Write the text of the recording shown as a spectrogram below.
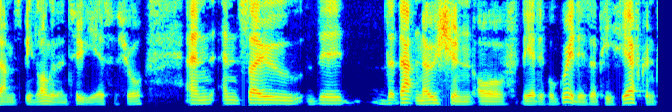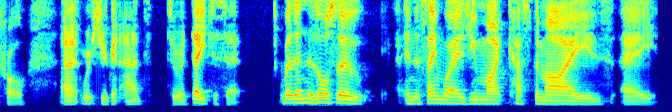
um, it's been longer than two years for sure. And and so the, the that notion of the editable grid is a PCF control, uh, which you can add to a data set. But then there's also in the same way as you might customize a,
